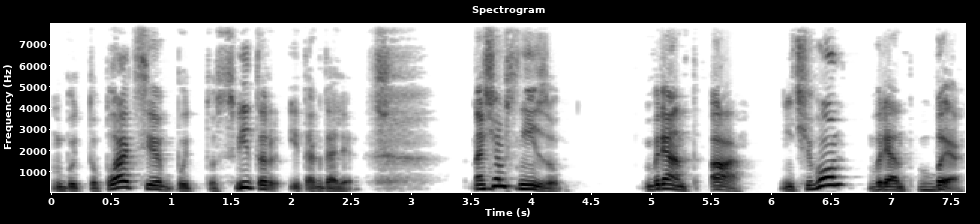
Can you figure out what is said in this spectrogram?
Будь то платье, будь то свитер и так далее. Начнем снизу. Вариант А – ничего. Вариант Б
